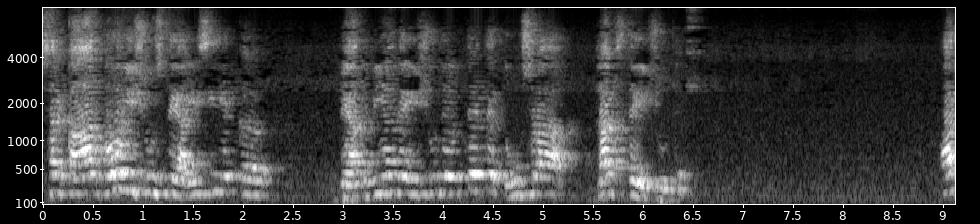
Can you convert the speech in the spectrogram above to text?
ਸਰਕਾਰ ਦੋ ਇਸ਼ੂਜ਼ ਤੇ ਆਈ ਸੀ, ਇੱਕ ਬੇਅਦਬੀਆਂ ਦੇ ਇਸ਼ੂ ਦੇ ਉੱਤੇ ਤੇ ਦੂਸਰਾ ਡਰੱਗਸ ਦੇ ਇਸ਼ੂ ਤੇ। ਔਰ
